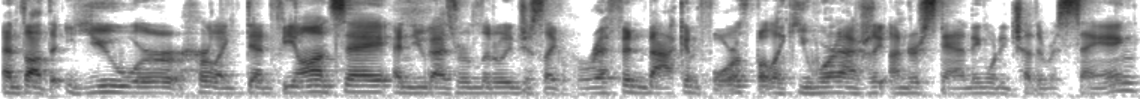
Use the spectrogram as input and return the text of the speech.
and thought that you were her like dead fiance and you guys were literally just like riffing back and forth, but like you weren't actually understanding what each other was saying.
